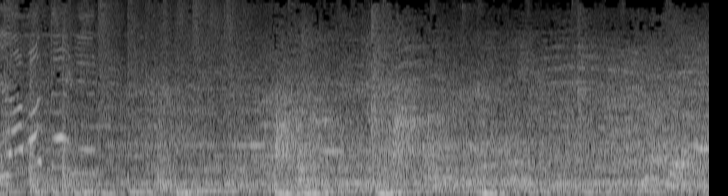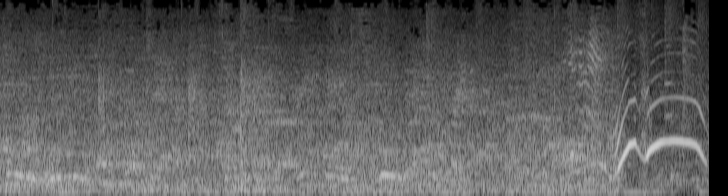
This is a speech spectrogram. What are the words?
You're almost there, dude. Woohoo!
